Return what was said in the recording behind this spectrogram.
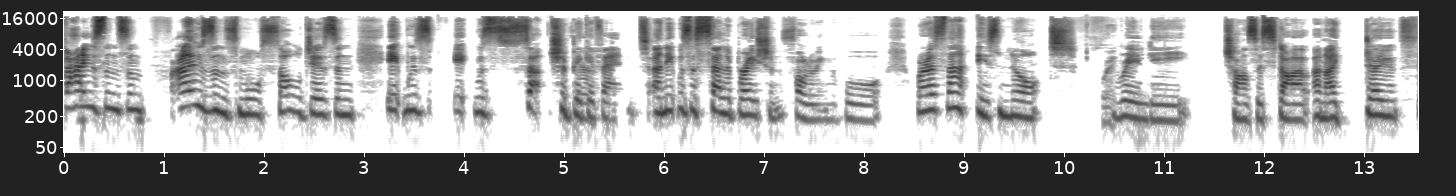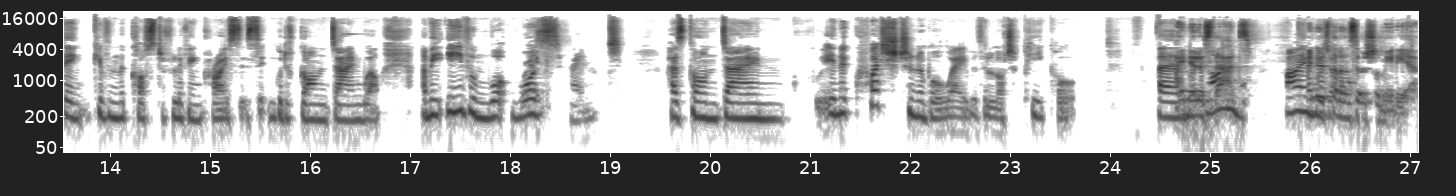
thousands and thousands more soldiers, and it was it was such a big yeah. event, and it was a celebration following the war. Whereas that is not right. really Charles's style, and I don't think, given the cost of living crisis, it would have gone down well. I mean, even what was right. spent has gone down in a questionable way with a lot of people. Um, I noticed I, that. I, I noticed that on social media.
